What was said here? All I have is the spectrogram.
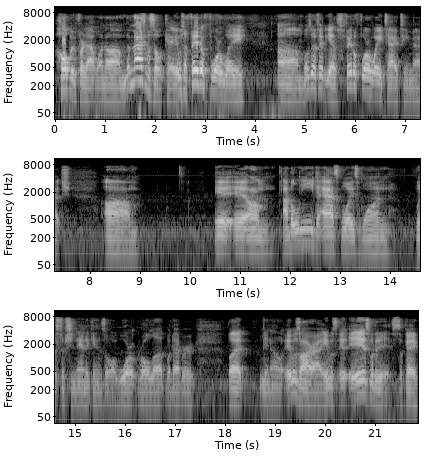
hoping for that one. Um, the match was okay. It was a fatal four way. Um, was it a fatal? Yes, fatal four way tag team match. Um, it, it, um, I believe the Ass Boys won with some shenanigans or a war roll up, whatever. But you know, it was all right. It was it, it is what it is, okay.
